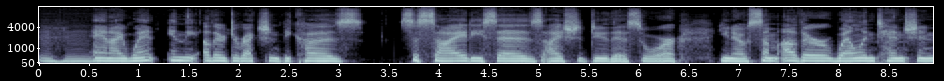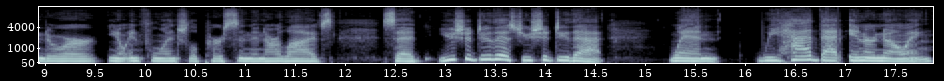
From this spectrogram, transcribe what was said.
Mm-hmm. And I went in the other direction because society says I should do this, or, you know, some other well intentioned or, you know, influential person in our lives said, you should do this, you should do that. When we had that inner knowing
